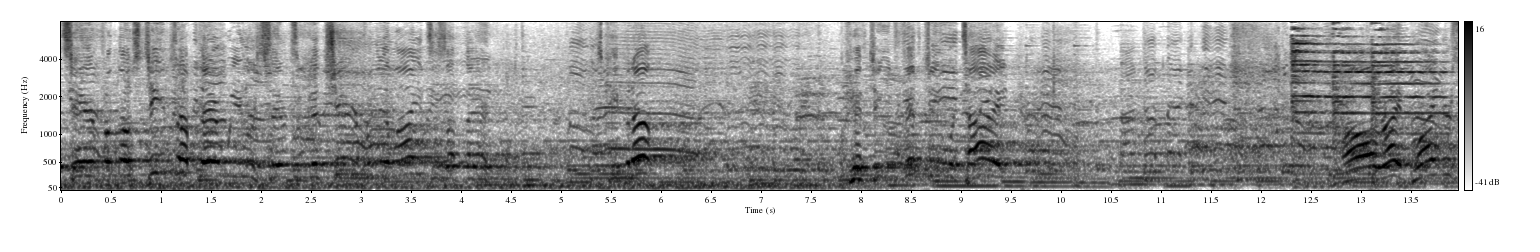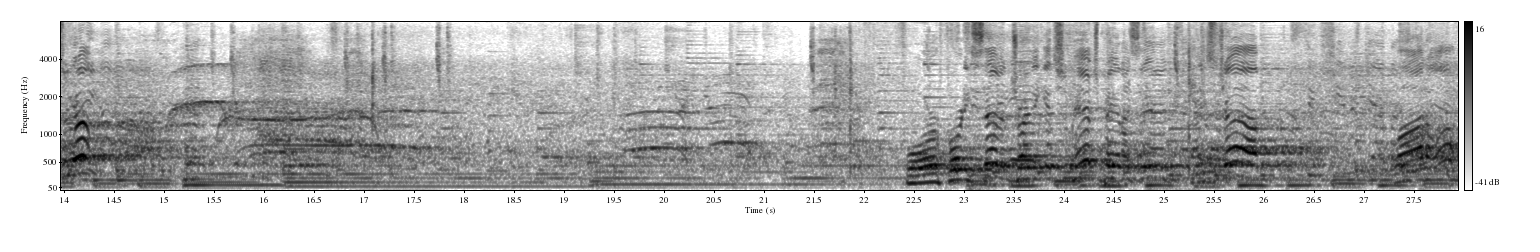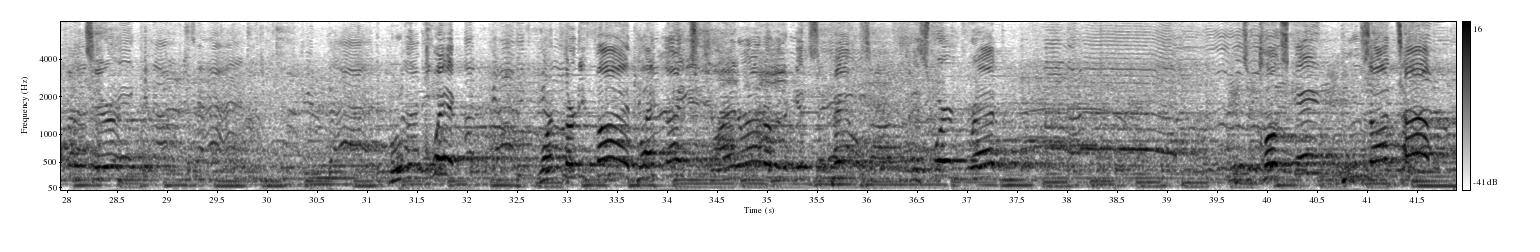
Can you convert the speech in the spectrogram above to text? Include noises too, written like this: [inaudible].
Let's hear from those teams up there. We were seeing some good cheering from the alliances up there. Let's keep it up. 15-15, we're tied. All right, blinders are up. Four forty-seven, trying to get some hatch panels in. Nice job. A lot of offense here. Moving quick. 135, Black Knights flying around over getting some panels. Nice work, Fred. It's a close game. Blues on top.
